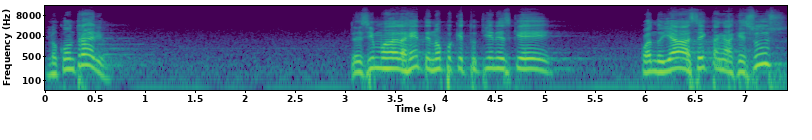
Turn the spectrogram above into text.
lo contrario. Le decimos a la gente, no porque tú tienes que, cuando ya aceptan a Jesús,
